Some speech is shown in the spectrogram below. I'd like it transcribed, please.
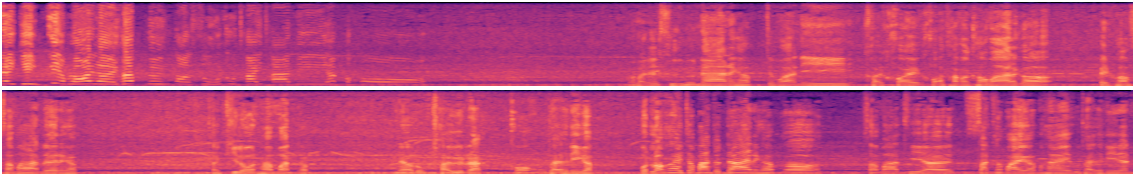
ได้ยิงเรียบร้อยเลยครับ1ต่อ0อุทัยธานีครับโอ้โหก็หลังจากขึงอยู่นานนะครับ จังหวะนี้ค่อยๆเคาะทำมันเข้ามาแล้วก็เป็นความสามารถเลยนะครับกิโลนฮามัดครับ แนวรุกชายวิรักของอุทัยธานีครับ ปลดล็อกให้เจ้าบ้านจนได้นะครับ ก็สามารถที่จะซัดเข้าไปครับให้อุทัยธานีนั้น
